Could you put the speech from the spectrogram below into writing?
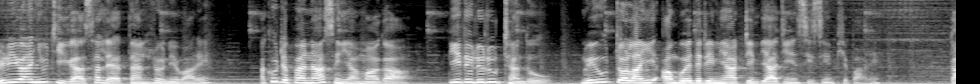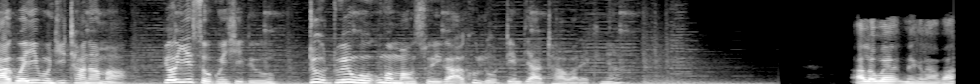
ရေဒီယိုအန်ယူဂျီကဆက်လက်အသံလွှင့်နေပါတယ်။အခုတဖန်နာဆင်ရမှာကပြည်သူလူထုထံသို့နှွေဦးတော်လိုင်းရေးအောင်ပွဲသတင်းများတင်ပြခြင်းအစီအစဉ်ဖြစ်ပါတယ်။ကာကွယ်ရေးဝန်ကြီးဌာနမှပြောရေးဆိုခွင့်ရှိသူဒုအတွင်းဝန်ဦးမမောင်ဆွေကအခုလိုတင်ပြထားပါတယ်ခင်ဗျာ။အားလုံးပဲမင်္ဂလာပါ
